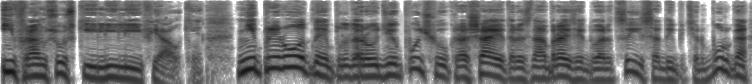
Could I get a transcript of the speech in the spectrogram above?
и французские лилии и фиалки. Неприродное плодородие почвы украшает разнообразие дворцы и сады Петербурга,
